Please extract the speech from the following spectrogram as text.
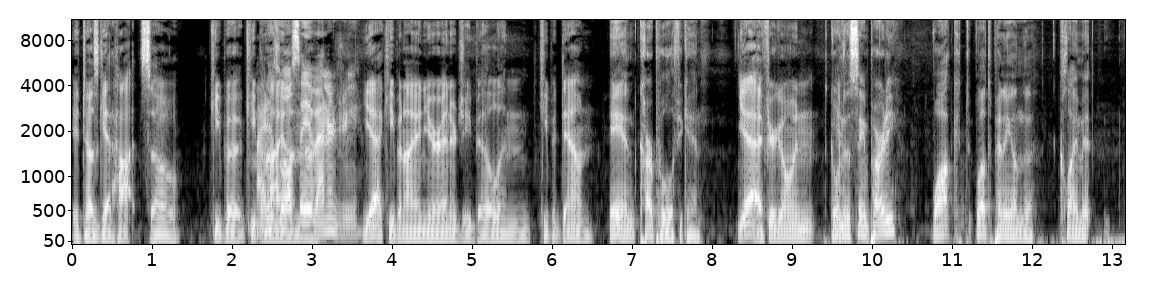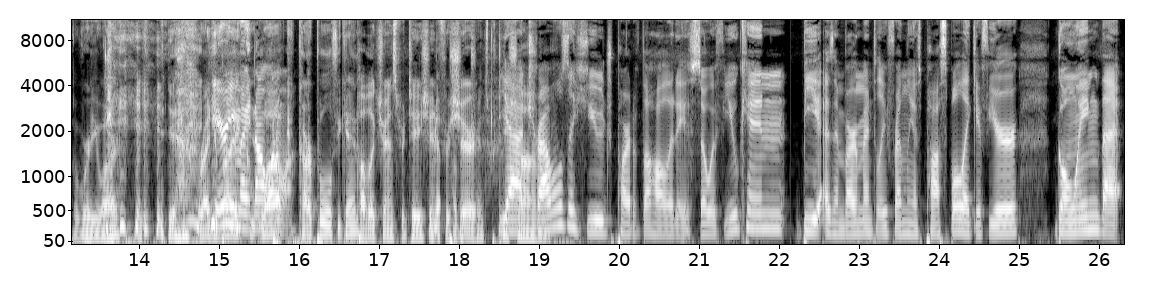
it does get hot. So keep a keep Might an as eye well on save uh, energy. Yeah, keep an eye on your energy bill and keep it down. And carpool if you can. Yeah, if you're going Going to the same party. Walk. Well, depending on the climate of where you are. yeah Ride Here your bike. you might not wanna walk, Carpool if you can. public transportation Yep, for public sure. transportation. Yeah, Um, travel's a huge part of the holidays. So if you can be as environmentally friendly as possible, like if you're going that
